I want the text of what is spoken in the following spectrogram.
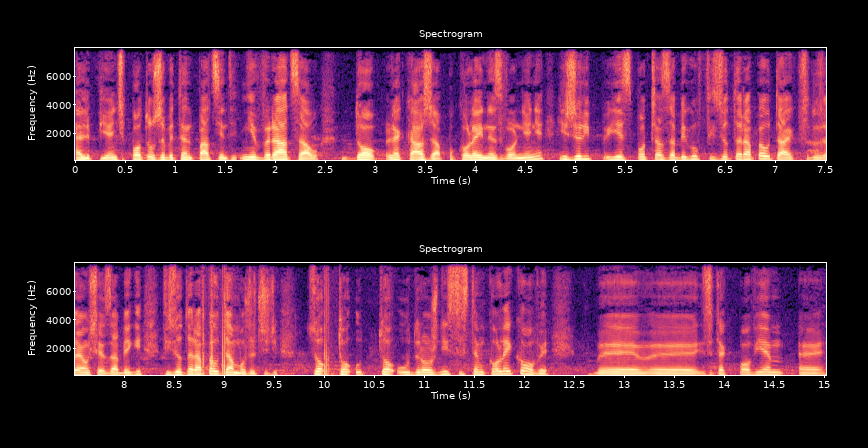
L5, po to, żeby ten pacjent nie wracał do lekarza po kolejne zwolnienie. Jeżeli jest podczas zabiegów fizjoterapeuta, jak przedłużają się zabiegi, fizjoterapeuta może czynić. Co, to, to udrożni system kolejkowy. E, e, że tak powiem, e,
